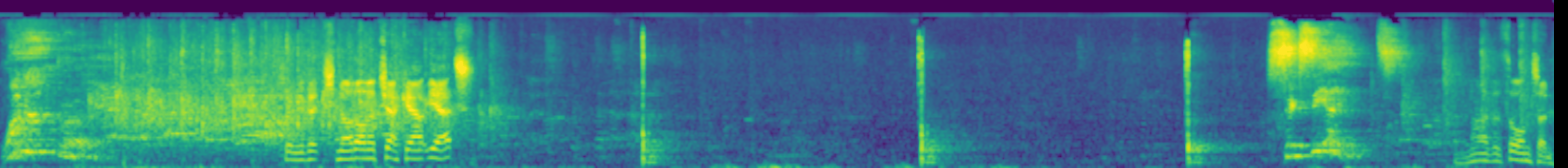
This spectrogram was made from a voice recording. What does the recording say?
100. Suljovic not on a checkout yet. Sixty-eight. Neither Thornton.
